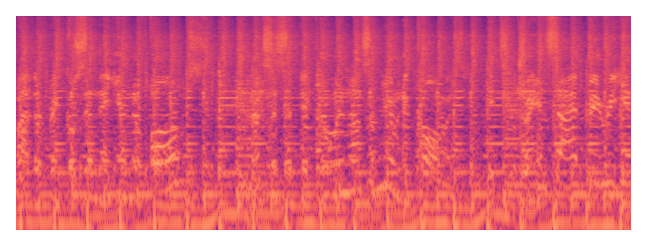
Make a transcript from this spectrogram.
by the wrinkles in their uniforms. Looks as if they're flew on some unicorns. It's a Trans-Siberian.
